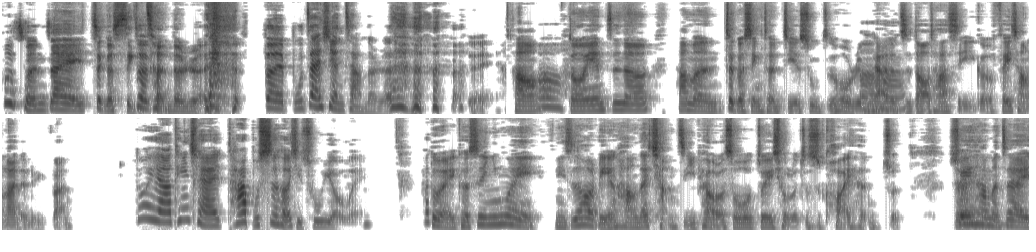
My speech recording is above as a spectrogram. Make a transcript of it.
不存在这个行程的人，对，不在现场的人，对。好，哦、总而言之呢，他们这个行程结束之后，Rebecca 就知道他是一个非常烂的旅伴。对呀、啊，听起来他不适合一起出游诶。对，可是因为你知道，联航在抢机票的时候追求的就是快很准，所以他们在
